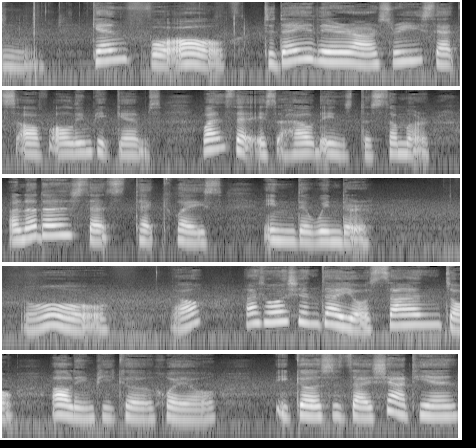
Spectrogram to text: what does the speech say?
嗯，Game for all. Today there are three sets of Olympic Games. One set is held in the summer. Another sets take place in the winter. 哦，然后他说现在有三种奥林匹克会哦，一个是在夏天，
